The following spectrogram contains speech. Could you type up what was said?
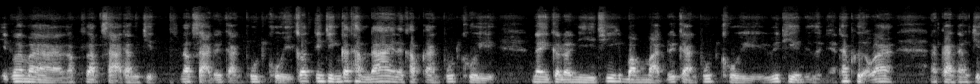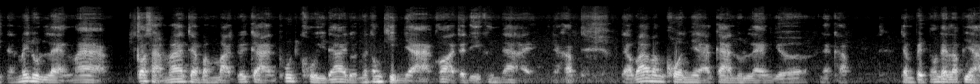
คิดว่ามารักษาทางจิต รักษาด้วยการพูดคุย ก็จริง ๆ ก็ทำได้นะครับ การพูดคุยในกรณีที่บำบัดด้วยการพูดคุยวิธีอื่นๆเนี่ยถ้าเผื่อว่าอาการทางจิตนั้นไม่รุนแรงมาก ก็สามารถจะบำบัดด้วยการพูดคุยได้ โดยไม่ต้องกินยาก็อาจจะดีขึ้นได้นะครับ แต่ว่าบางคนเนี่ยอาการรุนแรงเยอะนะครับจำเป็นต้องได้รับยา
